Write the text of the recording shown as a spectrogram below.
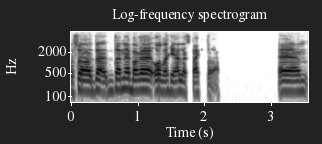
Altså, den er bare over hele spekteret. Um,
